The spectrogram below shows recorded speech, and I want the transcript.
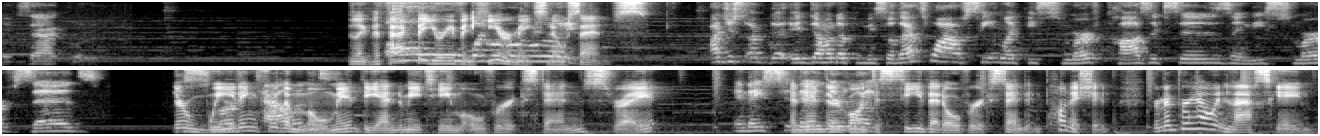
Exactly. Like the fact that you're Oh, even wait, here wait, makes wait, no wait. sense. I just uh, it dawned up on me. So that's why I've seen like these Smurf Kha'Zix and these Smurf Zeds, They're Smurf waiting for the moment the enemy team overextends, right? and they s- And they, then they're, going like, to see that overextend and punish it. Remember how in last game,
